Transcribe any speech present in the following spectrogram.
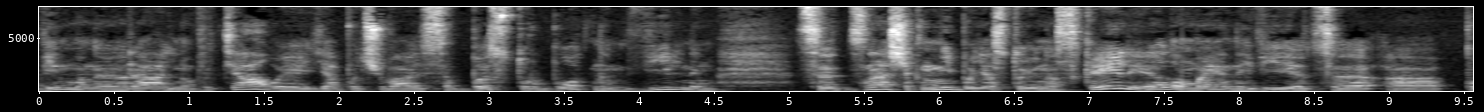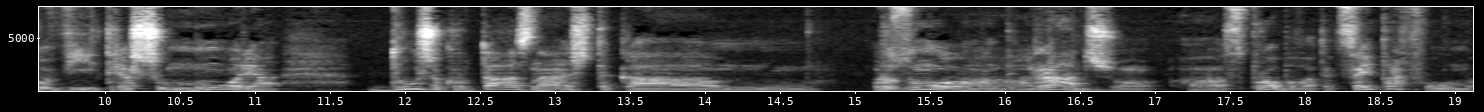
він мене реально витягує. Я почуваюся безтурботним, вільним. Це знаєш, як ніби я стою на скелі, коло мене віє це повітря, шум моря. Дуже крута, знаєш, така розумова мандрівка. Раджу спробувати цей парфум.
